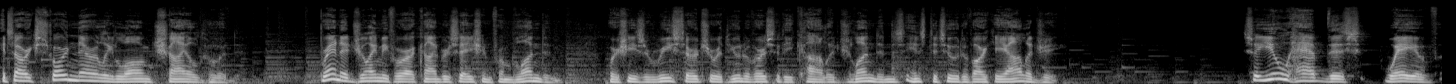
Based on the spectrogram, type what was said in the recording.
It's our extraordinarily long childhood. Brenna joined me for our conversation from London, where she's a researcher at University College London's Institute of Archaeology. So you have this way of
